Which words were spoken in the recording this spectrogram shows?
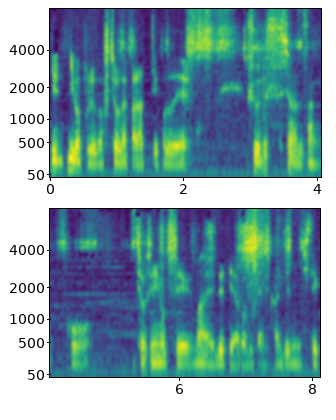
リリバプールが不調だからっていうことで、スールスシャールさん、こう、調子に乗って前へ出てやろうみたいな感じにして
